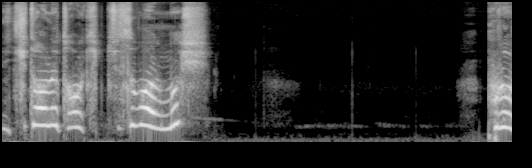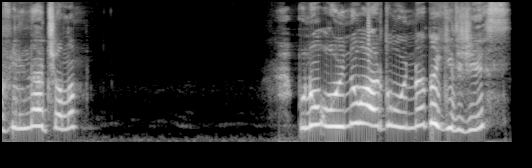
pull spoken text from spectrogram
iki tane takipçisi varmış. Profilini açalım. Bunun oyunu vardı. Oyuna da gireceğiz.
